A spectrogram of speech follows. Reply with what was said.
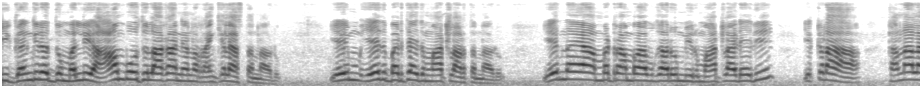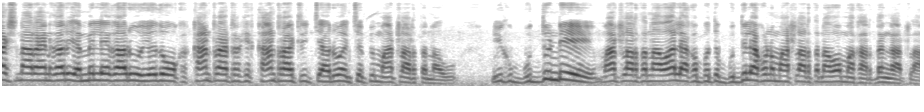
ఈ గంగిరెద్దు మళ్ళీ ఆంబోతులాగా నిన్న రంకెలేస్తున్నాడు. ఏం ఏది పడితే అది మాట్లాడుతున్నాడు. ఏందయ్యా అంబటి రాంబాబు గారు మీరు మాట్లాడేది? ఇక్కడ కన్నా లక్ష్మీనారాయణ గారు ఎమ్మెల్యే గారు ఏదో ఒక కాంట్రాక్టర్కి కాంట్రాక్ట్ ఇచ్చారు అని చెప్పి మాట్లాడుతున్నావు. నీకు బుద్ధుండి మాట్లాడుతున్నావా? లేకపోతే బుద్ధి లేకుండా మాట్లాడుతున్నావా? మాకు అర్థం కావట్లా.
